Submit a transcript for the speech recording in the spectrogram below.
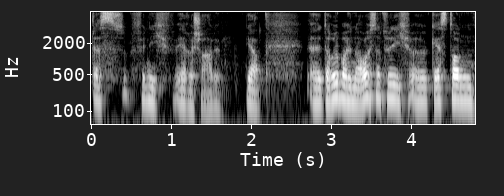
das finde ich wäre schade. Ja, darüber hinaus natürlich äh, gestern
